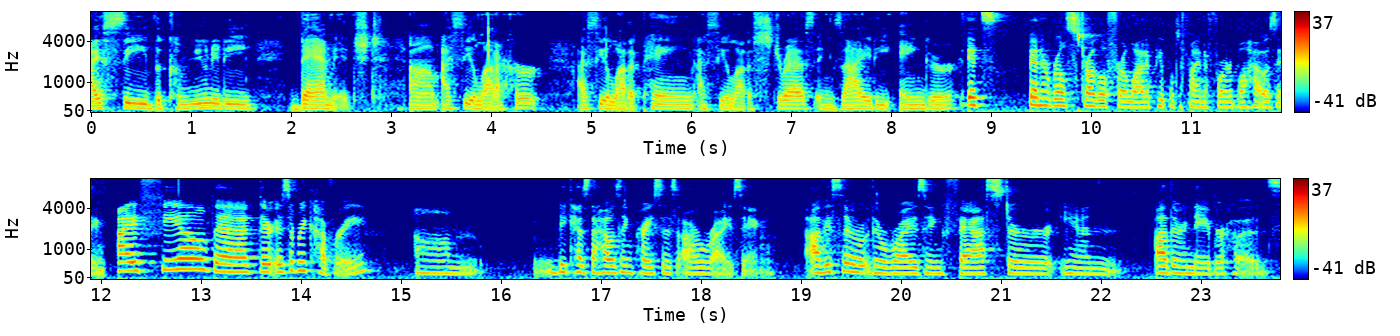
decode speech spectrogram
I see the community damaged. Um, I see a lot of hurt. I see a lot of pain. I see a lot of stress, anxiety, anger. It's been a real struggle for a lot of people to find affordable housing. I feel that there is a recovery um, because the housing prices are rising. Obviously, they're rising faster in other neighborhoods,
